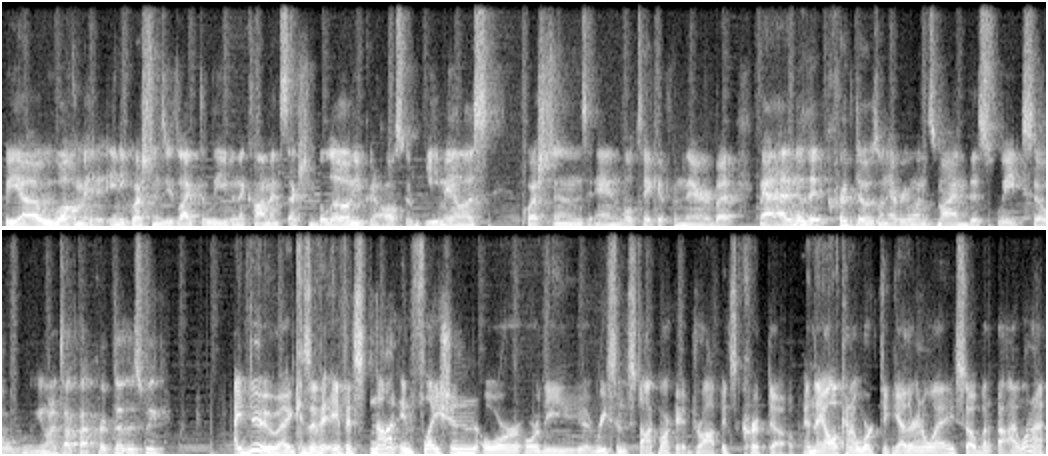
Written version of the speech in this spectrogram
we, uh, we welcome any questions you'd like to leave in the comments section below. You can also email us questions and we'll take it from there. But Matt, I know that crypto is on everyone's mind this week. So you want to talk about crypto this week? I do, because if, if it's not inflation or or the recent stock market drop, it's crypto, and they all kind of work together in a way. So, but I want to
